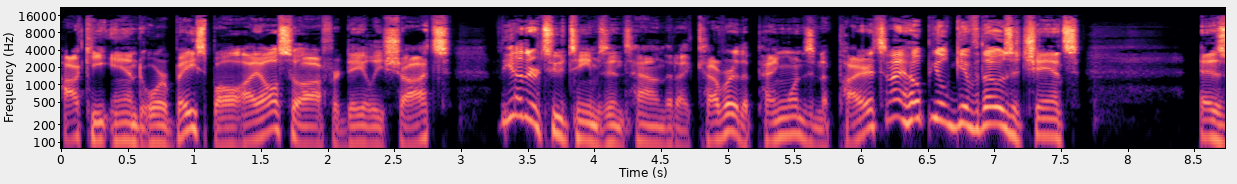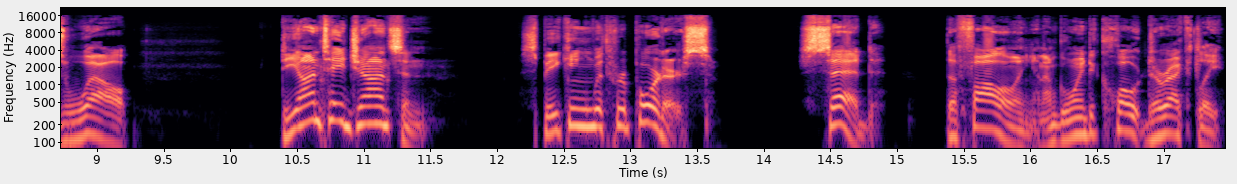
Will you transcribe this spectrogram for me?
hockey and or baseball. I also offer daily shots. The other two teams in town that I cover, the Penguins and the Pirates, and I hope you'll give those a chance as well. Diontae Johnson, speaking with reporters, said the following, and I'm going to quote directly.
